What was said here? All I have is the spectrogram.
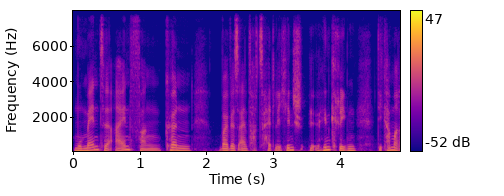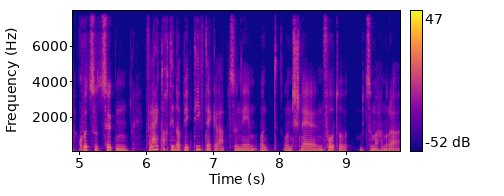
Momente einfangen können, weil wir es einfach zeitlich hin, hinkriegen, die Kamera kurz zu zücken, vielleicht noch den Objektivdeckel abzunehmen und, und schnell ein Foto zu machen oder,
